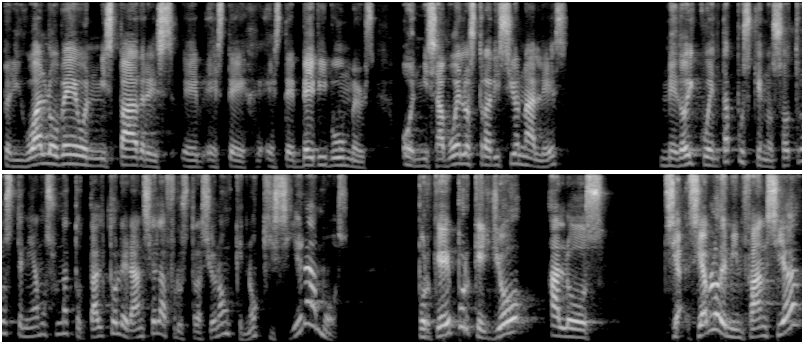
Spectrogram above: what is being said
pero igual lo veo en mis padres, eh, este, este baby boomers, o en mis abuelos tradicionales, me doy cuenta pues que nosotros teníamos una total tolerancia a la frustración aunque no quisiéramos. ¿Por qué? Porque yo a los si, hablo de mi infancia,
